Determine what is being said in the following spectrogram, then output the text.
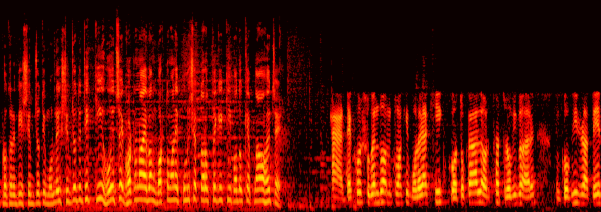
প্রতিনিধি শিবজ্যোতি মল্লিক, শিবজ্যোতি, ঠিক কি হয়েছে ঘটনা এবং বর্তমানে পুলিশের তরফ থেকে কি পদক্ষেপ নেওয়া হয়েছে? হ্যাঁ দেখো শুভেন্দু, আমি তোমাকে বলে রাখি, গতকাল অর্থাৎ রবিবার গভীর রাতের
